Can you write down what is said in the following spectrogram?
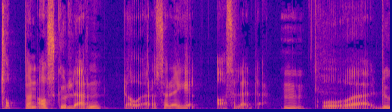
toppen av skulderen, da er det som regel AC-leddet. Mm. Og eh, du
